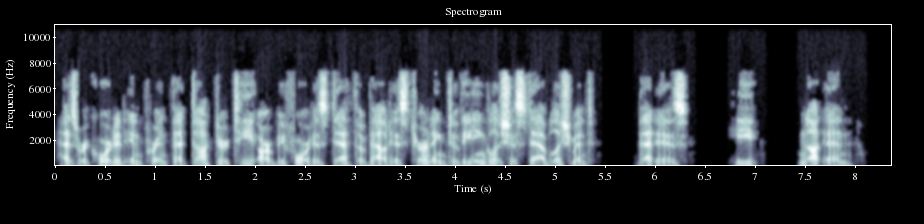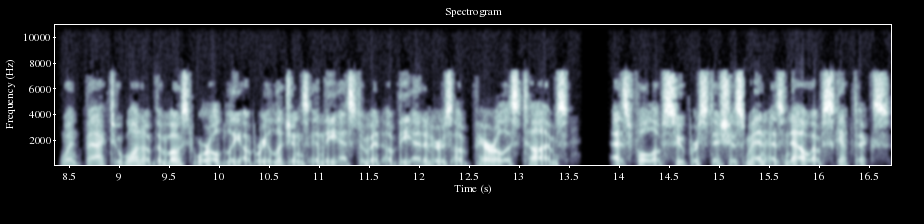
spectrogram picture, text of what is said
has recorded in print that Dr. T.R. before his death avowed his turning to the English establishment, that is, he, not N, went back to one of the most worldly of religions in the estimate of the editors of Perilous Times, as full of superstitious men as now of skeptics.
